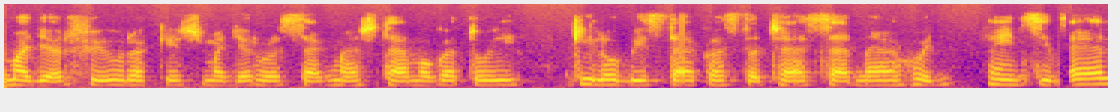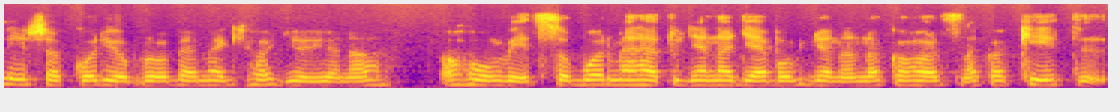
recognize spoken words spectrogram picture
magyar főurak és Magyarország más támogatói kilobizták azt a császárnál, hogy Heinzi el, és akkor jobbról be meg, hogy jöjjön a a Honvéd szobor, mert hát ugye nagyjából ugyanannak a harcnak a két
